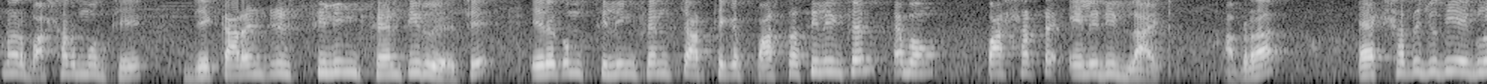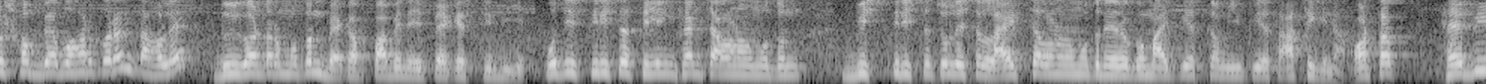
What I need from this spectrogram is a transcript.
আপনার বাসার মধ্যে যে কারেন্টের সিলিং ফ্যানটি রয়েছে, এরকম সিলিং ফ্যান চার থেকে পাঁচটা সিলিং ফ্যান এবং পাঁচ সাতটা এলইডি লাইট আপনারা একসাথে যদি এগুলো সব ব্যবহার করেন, তাহলে দুই ঘণ্টার মতন ব্যাকআপ পাবেন এই প্যাকেজটি দিয়ে। পঁচিশ তিরিশটা সিলিং ফ্যান চালানোর মতন, বিশ তিরিশটা, চল্লিশটা লাইট চালানোর মতন এরকম আইপিএস কাম ইউপিএস আছে কিনা? অর্থাৎ হেভি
